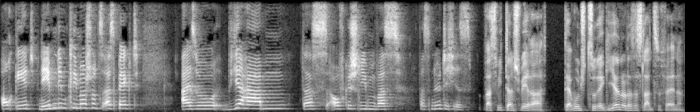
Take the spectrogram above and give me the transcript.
auch geht. Neben dem Klimaschutzaspekt. Also wir haben das aufgeschrieben, was, was nötig ist. Was wiegt dann schwerer? Der Wunsch zu regieren oder das Land zu verändern?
